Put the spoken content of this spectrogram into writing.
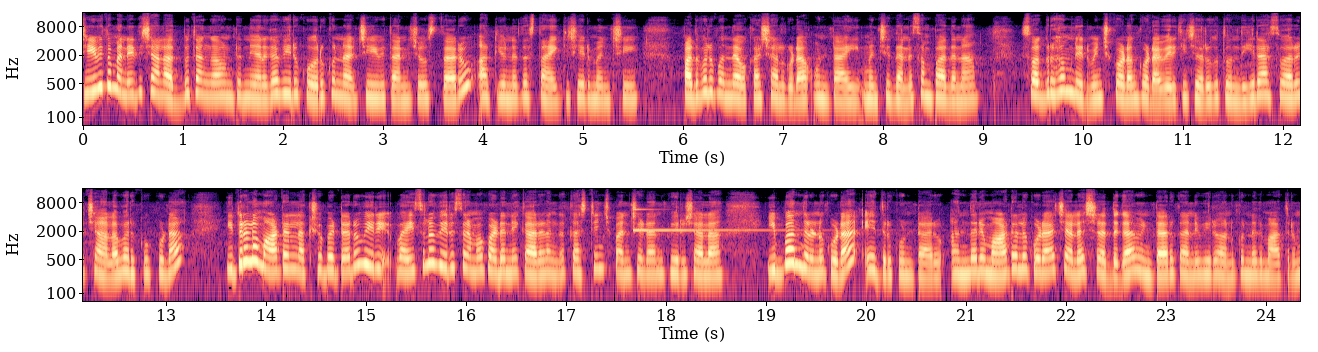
జీవితం అనేది చాలా అద్భుతంగా ఉంటుంది అనగా వీరు కోరుకున్న జీవితాన్ని చూస్తారు. అత్యున్నత స్థాయికి చేరి మంచి పదవులు పొందే అవకాశాలు కూడా ఉంటాయి. మంచి ధన సంపాదన స్వగృహం నిర్మించుకోవడం కూడా వీరికి జరుగుతుంది. ఈ రాశివారు చాలా వరకు కూడా ఇతరుల మాటలు లక్ష్య పెట్టారు వీరి వయసులో వీరు శ్రమ పడని కారణంగా కష్టించి పనిచేయడానికి వీరు చాలా ఇబ్బందులను కూడా ఎదుర్కొంటారు. అందరి మాటలు కూడా చాలా శ్రద్ధగా వింటారు కానీ వీరు అనుకున్నది మాత్రం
